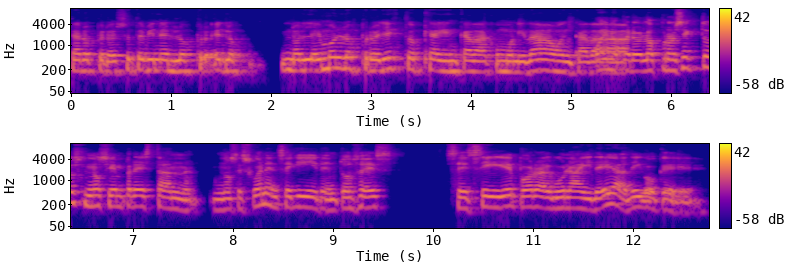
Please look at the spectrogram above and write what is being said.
Claro, pero eso te viene en los, pro- en los- Nos leemos los proyectos que hay en cada comunidad o en cada... Bueno, pero los proyectos no siempre están, no se suelen seguir, entonces se sigue por alguna idea. Digo que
